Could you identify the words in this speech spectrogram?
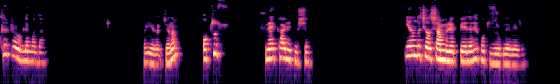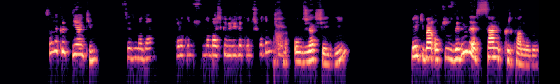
40 ruble madam. Hayır canım. 30. Şuraya kaydetmişim. Yanımda çalışan mürebbiyelere hep 30 ruble veririm. Sana 40 diyen kim? Siz madam, para konusunda başka biriyle konuşmadım ki. Olacak şey değil. Belki ben 30 dedim de sen 40 anladın.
